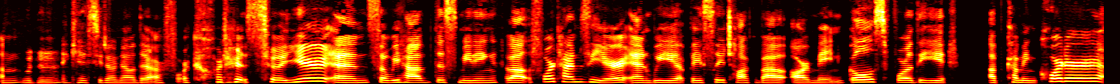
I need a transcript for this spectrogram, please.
Um, Mhm. in case you don't know, there are four quarters to a year. And so we have this meeting about four times a year, and we basically talk about our main goals for the upcoming quarter.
